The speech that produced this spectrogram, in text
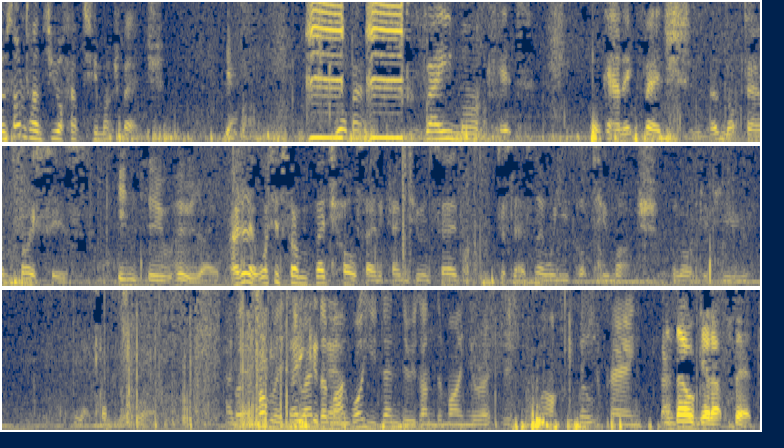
So sometimes you'll have too much veg. Yeah. What about grey market organic veg at knockdown prices? Into who though? I don't know. What if some veg wholesaler came to you and said, "Just let us know when you've got too much, and I'll give you, you know, something for it." And But the problem is you undermine, what you then do is undermine your existing market. you're paying And they'll get upset.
